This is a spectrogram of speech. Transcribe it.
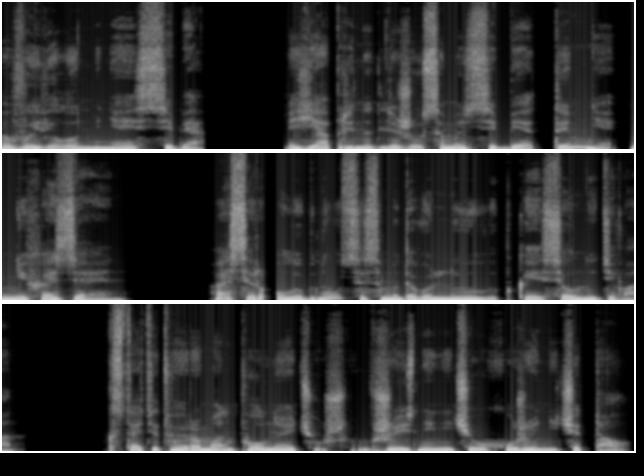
Вывел он меня из себя. Я принадлежу самой себе, ты мне не хозяин. Асер улыбнулся самодовольной улыбкой и сел на диван. «Кстати, твой роман — полная чушь. В жизни ничего хуже не читал».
